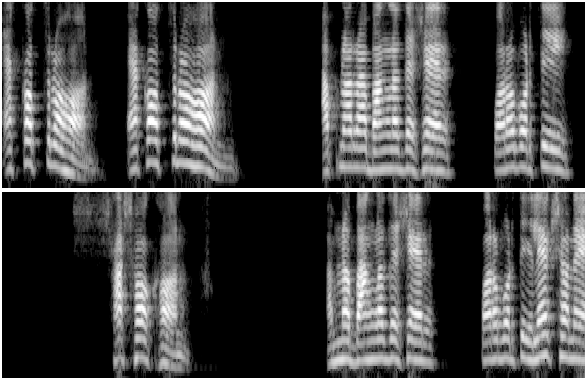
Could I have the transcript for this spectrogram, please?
একত্র হন একত্র হন। আপনারা বাংলাদেশের পরবর্তী শাসক হন। আমরা বাংলাদেশের পরবর্তী ইলেকশনে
